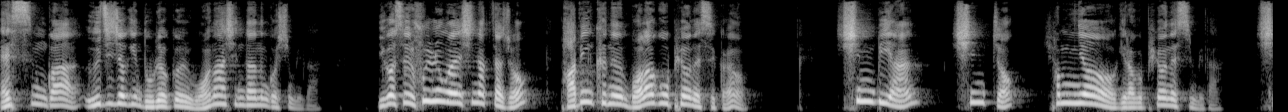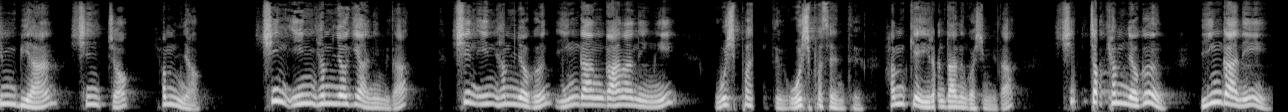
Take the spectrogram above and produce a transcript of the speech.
애씀과 의지적인 노력을 원하신다는 것입니다. 이것을 훌륭한 신학자죠. 바빙크는 뭐라고 표현했을까요? 신비한 신적 협력이라고 표현했습니다. 신비한 신적 협력. 신인 협력이 아닙니다. 신인 협력은 인간과 하나님이 50%, 50% 함께 일한다는 것입니다. 신적 협력은 인간이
